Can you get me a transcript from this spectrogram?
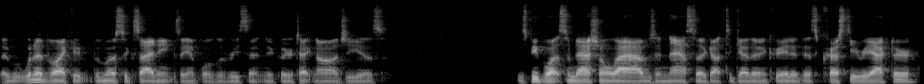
one of the, like the most exciting examples of recent nuclear technology is these people at some national labs and NASA got together and created this KRUSTY reactor.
